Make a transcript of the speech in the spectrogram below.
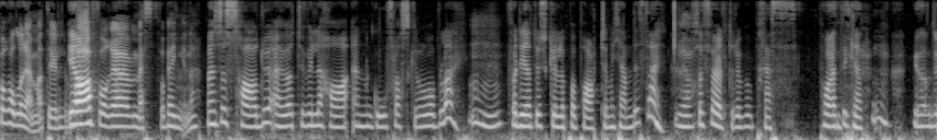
forholder jeg meg til. Hva Ja. får jeg mest for pengene? Men så sa du òg at du ville ha en god flaske med bobler. Mm. Fordi at du skulle på party med kjendiser. Ja. Så følte du på press på etiketten. Du,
